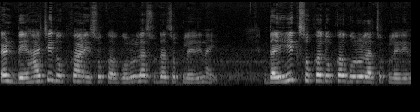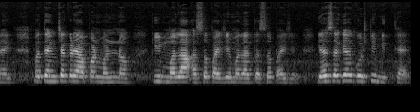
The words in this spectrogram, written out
कारण देहाची दुःख आणि सुख गुरुला सुद्धा चुकलेली नाही दैहिक सुख दुःख गुरुला चुकलेली नाहीत. मग त्यांच्याकडे आपण म्हणणं की मला असं पाहिजे मला तसं पाहिजे या सगळ्या गोष्टी मिथ्या आहेत.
